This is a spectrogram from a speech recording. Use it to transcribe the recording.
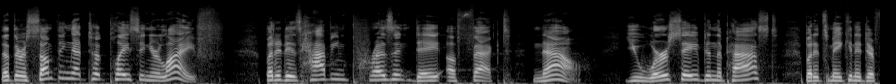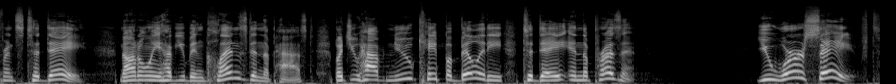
That there is something that took place in your life, but it is having present day effect now. You were saved in the past, but it's making a difference today. Not only have you been cleansed in the past, but you have new capability today in the present. You were saved.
